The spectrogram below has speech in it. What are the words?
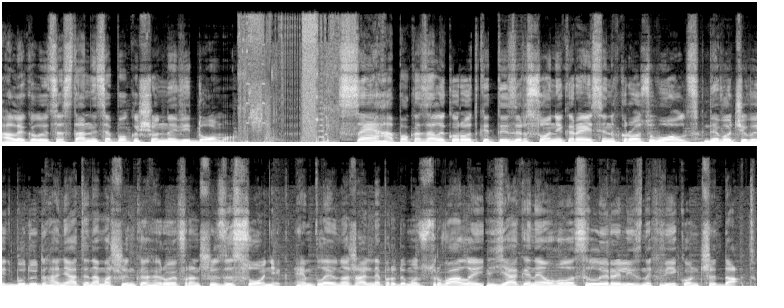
але коли це станеться, поки що невідомо. Sega показали короткий тизер Sonic Racing Cross Worlds, де, вочевидь, будуть ганяти на машинках герої франшизи Sonic. Геймплею, на жаль, не продемонстрували, як і не оголосили релізних вікон чи дат.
